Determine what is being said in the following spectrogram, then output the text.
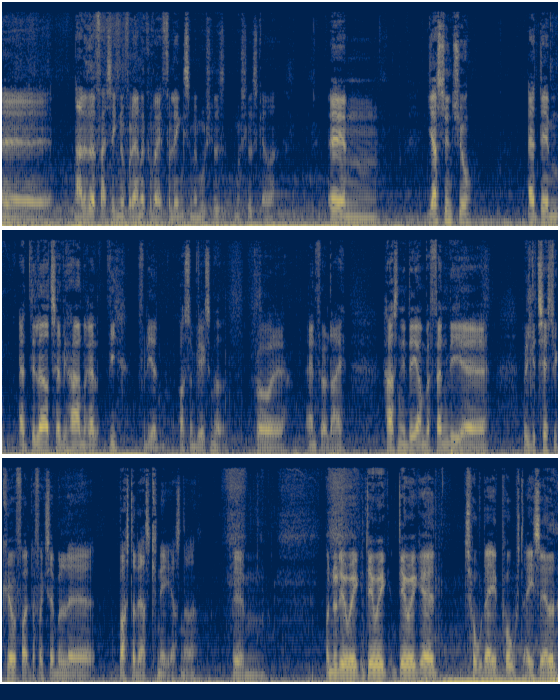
Øh, nej, det ved jeg faktisk ikke nu, for det andet kunne være i forlængelse med muskel, muskelskader. Øhm, jeg synes jo, at, øhm, at det lader til, at vi har en rel... Vi, fordi at, også som virksomhed på øh, anfører dig, har sådan en idé om, hvad fanden vi... Øh, hvilke test vi kører folk, der for eksempel øh, buster deres knæ og sådan noget. Øhm, og nu er det jo ikke, det er jo ikke, det er jo ikke øh, to dage post ACL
